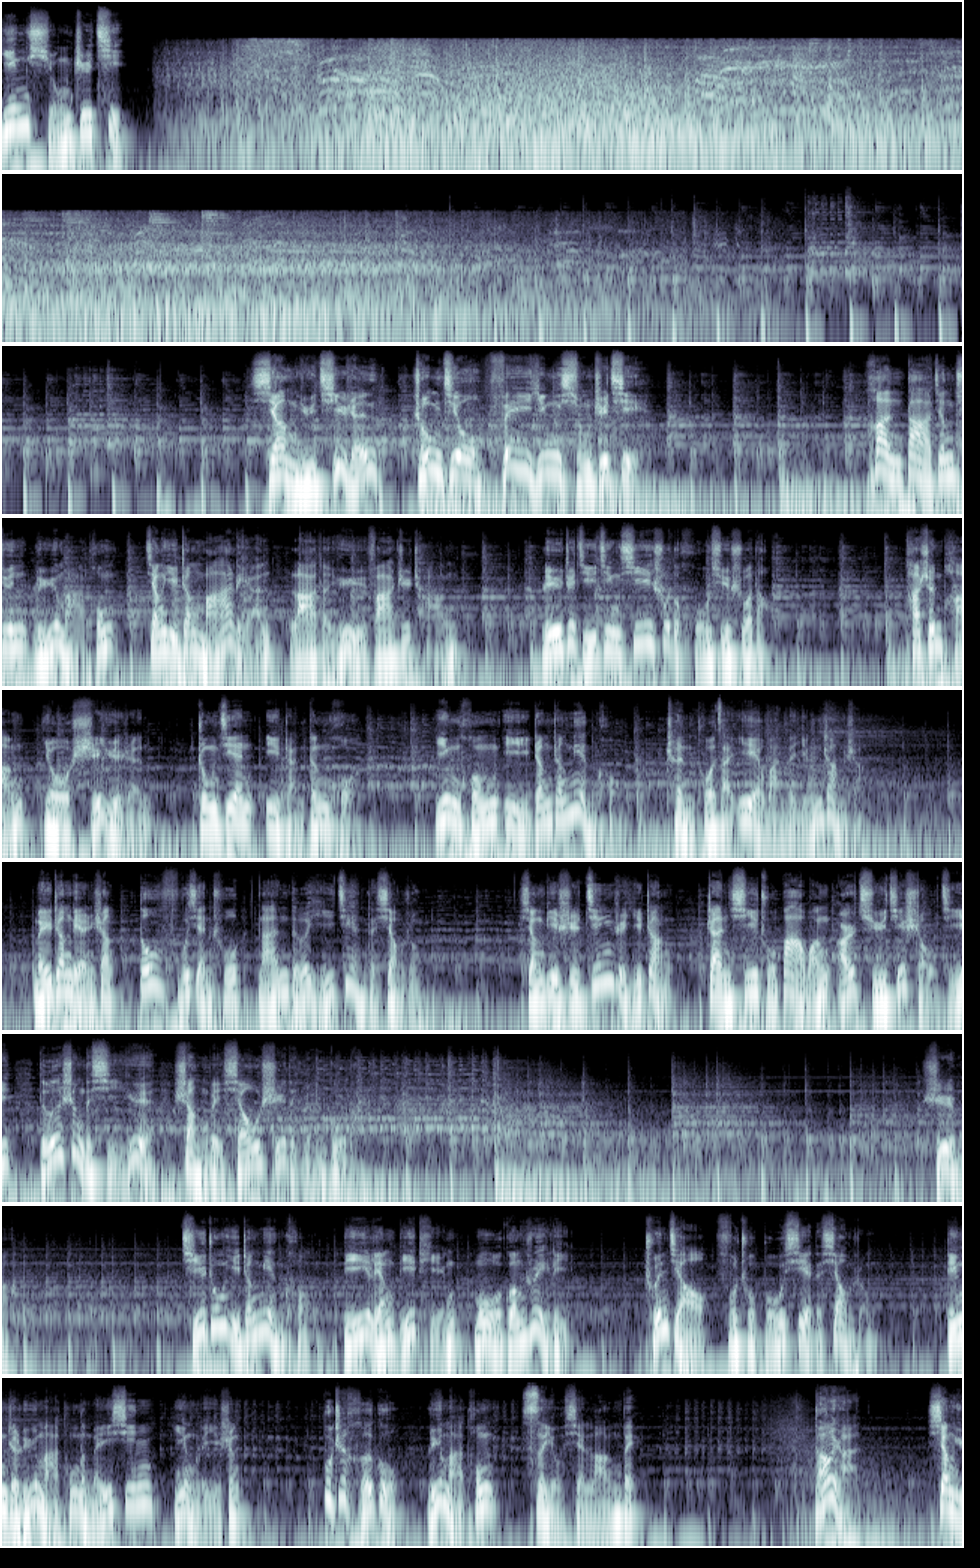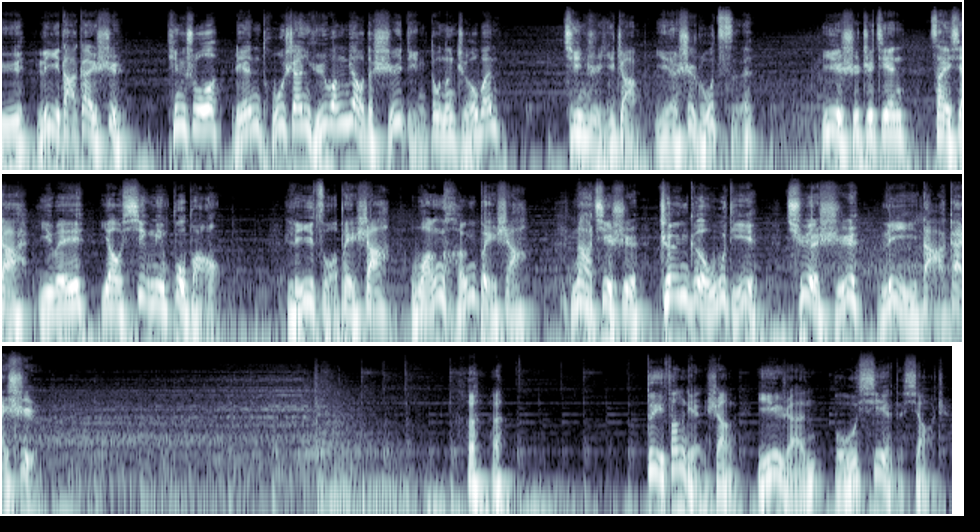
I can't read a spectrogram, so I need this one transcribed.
英雄之气。项羽其人，终究非英雄之气。汉大将军吕马通将一张马脸拉得愈发之长，捋着几近稀疏的胡须说道：“他身旁有十余人，中间一盏灯火，映红一张张面孔，衬托在夜晚的营帐上。”每张脸上都浮现出难得一见的笑容，想必是今日一仗战西楚霸王而取其首级得胜的喜悦尚未消失的缘故吧？是吗？其中一张面孔鼻梁鼻挺，目光锐利，唇角浮出不屑的笑容。盯着吕马通的眉心，应了一声。不知何故，吕马通似有些狼狈。当然，项羽力大盖世，听说连涂山虞王庙的石鼎都能折弯，今日一仗也是如此。一时之间，在下以为要性命不保，李左被杀，王恒被杀，那气势真个无敌，确实力大盖世。呵呵，对方脸上依然不屑地笑着，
